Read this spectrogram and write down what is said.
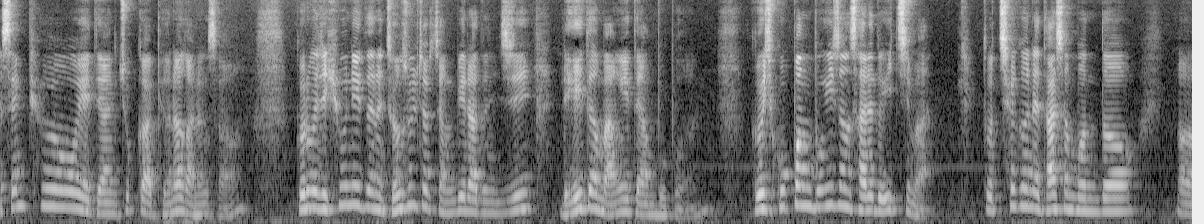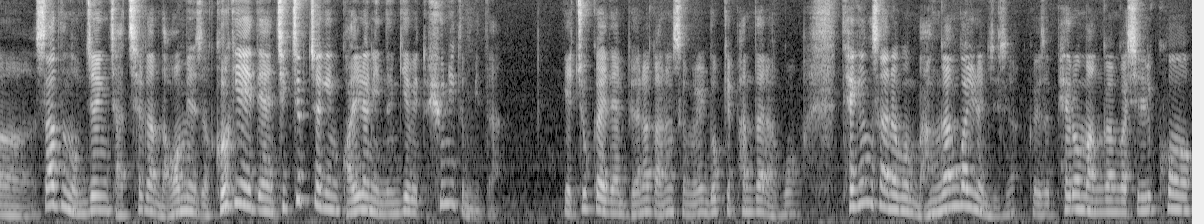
샘표에 대한 주가 변화 가능성 그리고 이제 휴니드는 전술적 장비라든지 레이더망에 대한 부분 그것이 국방부 이전 사례도 있지만 또 최근에 다시 한 번더 어, 사드 논쟁 자체가 나오면서 거기에 대한 직접적인 관련이 있는 기업이 또 휴니드입니다 주가에 대한 변화 가능성을 높게 판단하고 태경산업은 망간 관련주죠. 그래서 페로 망간과 실리콘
